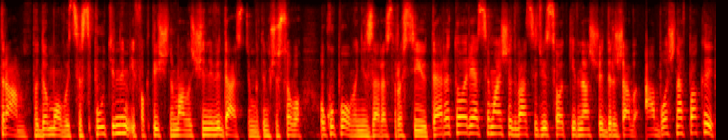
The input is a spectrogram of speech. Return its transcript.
Трамп домовиться з Путіним і фактично мало чи не віддасть йому тимчасово окуповані зараз Росією територія. Це майже 20% нашої держави. Або ж навпаки,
